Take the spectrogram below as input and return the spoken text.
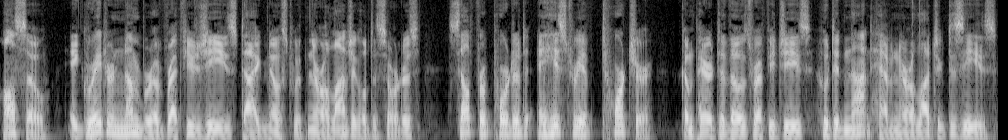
Also, a greater number of refugees diagnosed with neurological disorders self reported a history of torture compared to those refugees who did not have neurologic disease.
